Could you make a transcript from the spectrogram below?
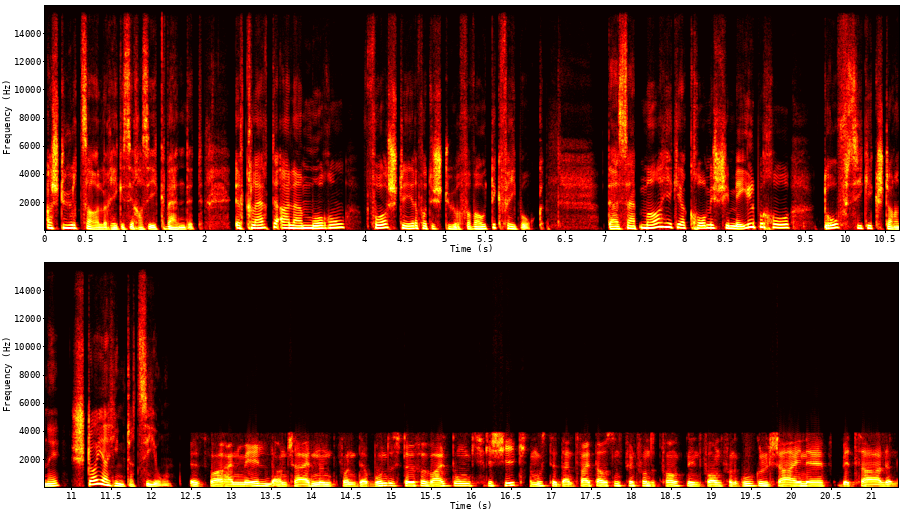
Ein Steuerzahler haben sich an sie gewendet, erklärte Alain Moron, Vorsteher der Steuerverwaltung Freiburg. Der Mann habe eine komische Mail bekommen, darauf sei gestanden Steuerhinterziehung. Es war ein Mail anscheinend von der Bundessteuerverwaltung geschickt. Er musste dann 2500 Franken in Form von Google-Scheine bezahlen.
